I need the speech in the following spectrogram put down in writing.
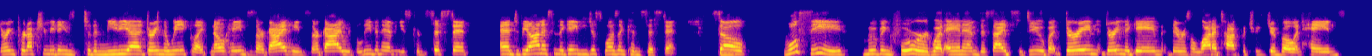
during production meetings to the media during the week. Like, no, Haynes is our guy. Haynes is our guy. We believe in him. He's consistent. And to be honest, in the game, he just wasn't consistent. So mm-hmm. we'll see moving forward what A&M decides to do. But during during the game, there was a lot of talk between Jimbo and Haynes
